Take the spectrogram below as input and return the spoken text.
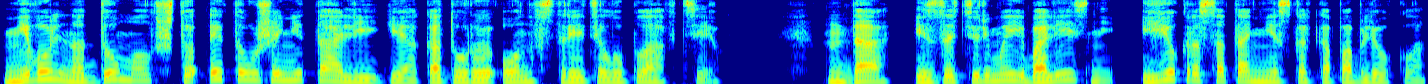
невольно думал, что это уже не та Лигия, которую он встретил у Плавтиев. Да, из-за тюрьмы и болезней ее красота несколько поблекла.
